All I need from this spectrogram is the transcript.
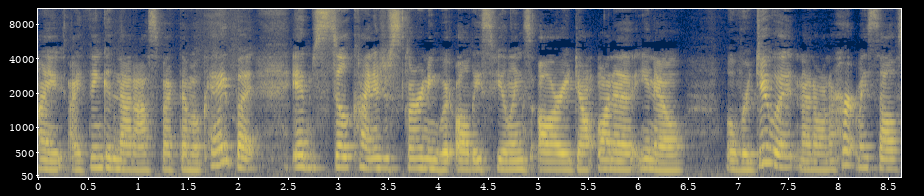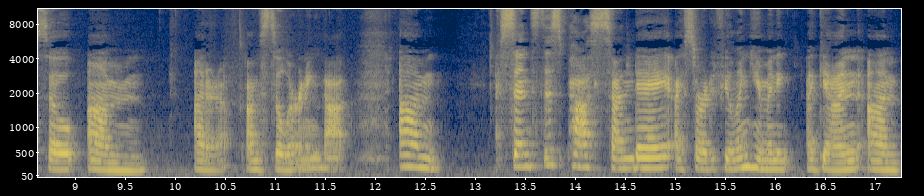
I, I think in that aspect I'm okay, but I'm still kind of just learning what all these feelings are. I don't want to, you know, overdo it and I don't want to hurt myself. So, um, I don't know. I'm still learning that. Um, since this past Sunday, I started feeling human again. Um,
